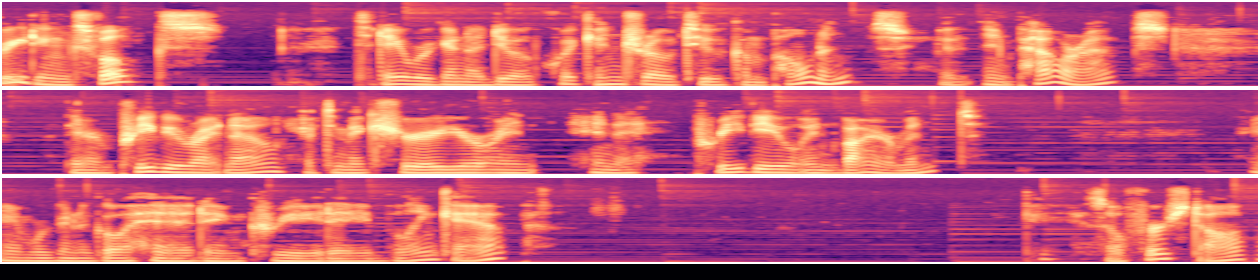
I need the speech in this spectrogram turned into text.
Greetings folks! Today we're going to do a quick intro to components in Power Apps. They're in preview right now. You have to make sure you're in, in a preview environment. And we're going to go ahead and create a blank app. Okay, so first off,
